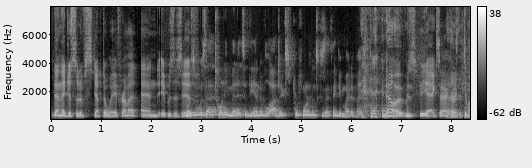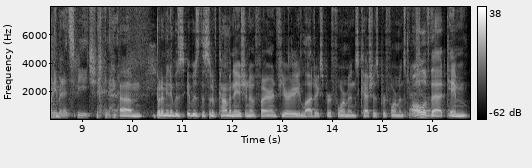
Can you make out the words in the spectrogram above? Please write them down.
then they just sort of stepped away from it and it was as if Was, was that 20 minutes at the end of Logic's performance? Because I think it might have been. no it was yeah Yeah, exactly that was the 20 minute speech. But I mean, it was it was the sort of combination of Fire and Fury, Logic's performance, Kesha's performance. All of that came,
